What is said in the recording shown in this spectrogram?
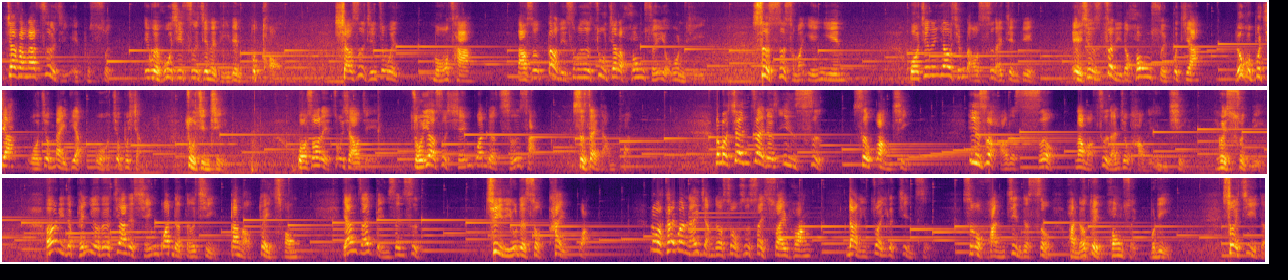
加上他自己也不顺，因为夫妻之间的理念不同。”小事情就会摩擦，老师到底是不是住家的风水有问题？是是什么原因？我今天邀请老师来鉴定，也就是这里的风水不佳。如果不佳，我就卖掉，我就不想住进去。我说的朱小姐，主要是玄关的磁场是在南方，那么现在的运势是旺气，运势好的时候。那么自然就好的运气会顺利，而你的朋友的家的玄关的德气刚好对冲，阳宅本身是气流的时候太旺，那么太旺来讲的时候是在衰方，让你做一个镜子，是不是反镜的时候反而对风水不利？所以记得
